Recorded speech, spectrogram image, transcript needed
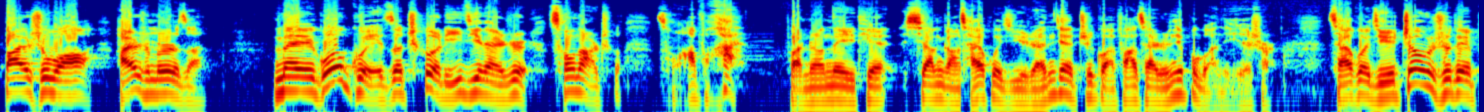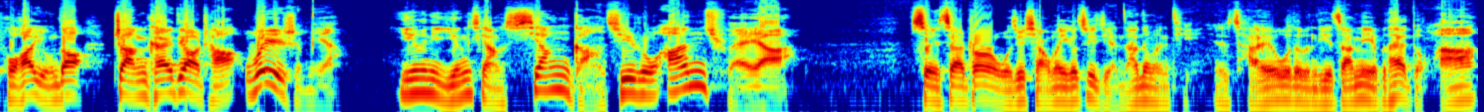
八月十五号还是什么日子？美国鬼子撤离纪念日。从哪儿撤？从阿富汗。反正那一天，香港财会局人家只管发财，人家不管那些事儿。财会局正式对普华永道展开调查，为什么呀？因为你影响香港金融安全呀。所以在这儿，我就想问一个最简单的问题：财务的问题咱们也不太懂啊，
